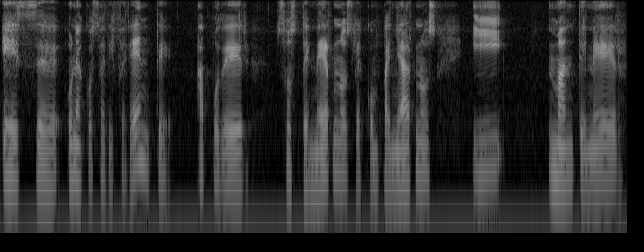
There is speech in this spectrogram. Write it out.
es eh, una cosa diferente a poder sostenernos y acompañarnos y mantener,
